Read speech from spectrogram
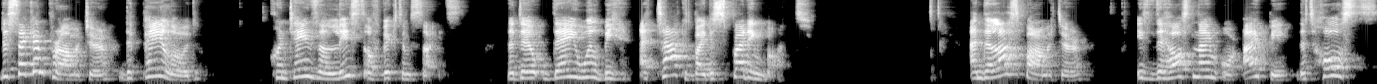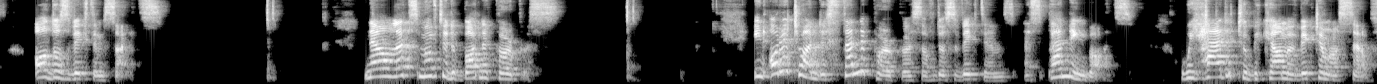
The second parameter, the payload, contains a list of victim sites that they, they will be attacked by the spreading bot. And the last parameter is the hostname or IP that hosts all those victim sites. Now let's move to the botnet purpose. In order to understand the purpose of those victims as pending bots, we had to become a victim ourselves.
